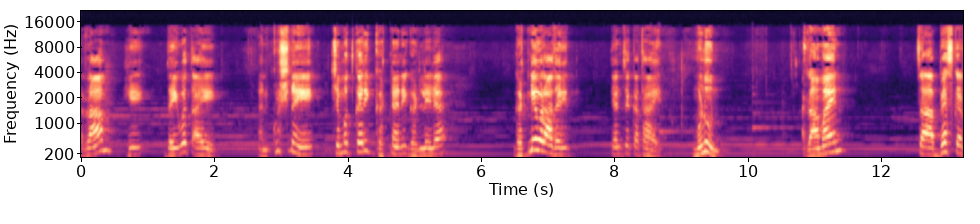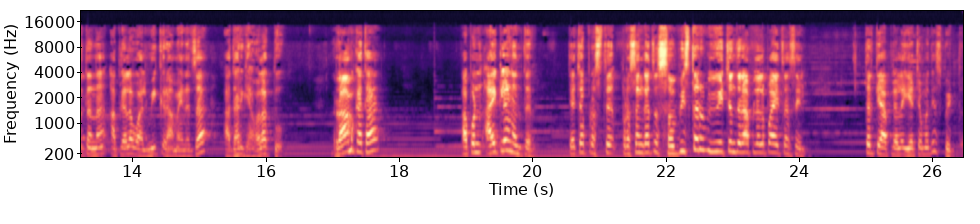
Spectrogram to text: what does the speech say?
राम हे दैवत आहे. आणि कृष्ण हे चमत्कारिक घटनाने घडलेल्या घटनेवर आधारित त्यांचे कथा आहेत. म्हणून रामायणचा अभ्यास करताना आपल्याला वाल्मिक रामायणाचा आधार घ्यावा लागतो. रामकथा आपण ऐकल्यानंतर त्याच्या प्रस्त प्रसंगाचं सविस्तर विवेचन जर आपल्याला पाहायचं असेल तर ते आपल्याला याच्यामध्येच भेटतं.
